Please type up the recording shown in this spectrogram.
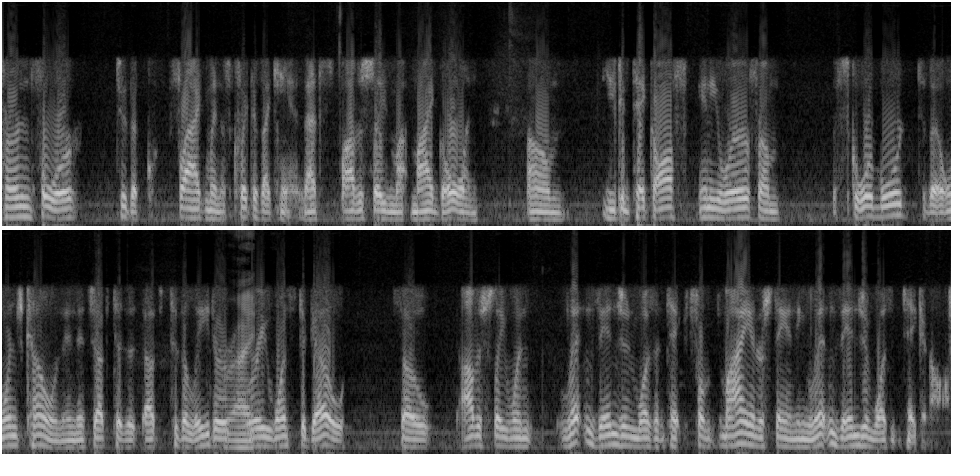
turn four to the flagman as quick as I can. That's obviously my, my goal. And um, you can take off anywhere from the scoreboard to the orange cone, and it's up to the up to the leader Right. where he wants to go. So obviously, when Lynton's engine wasn't taken, from my understanding, Lynton's engine wasn't taken off.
